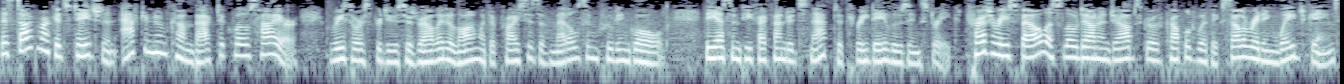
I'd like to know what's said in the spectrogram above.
The stock market staged an afternoon comeback to close higher. Resource producers rallied along with the prices of metals, including gold. The S&P 500 snapped a three-day losing streak. Treasuries fell. A slowdown in jobs growth coupled with accelerating wage gains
